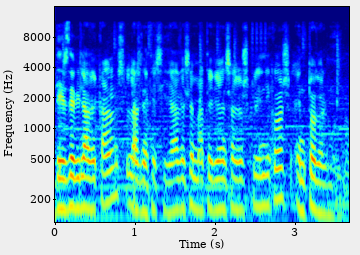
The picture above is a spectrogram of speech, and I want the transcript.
desde Viladecans las necesidades en materia de ensayos clínicos en todo el mundo.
